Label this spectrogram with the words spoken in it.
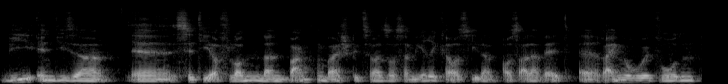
wie in dieser äh, City of London dann Banken beispielsweise aus Amerika, aus, jeder, aus aller Welt äh, reingeholt wurden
